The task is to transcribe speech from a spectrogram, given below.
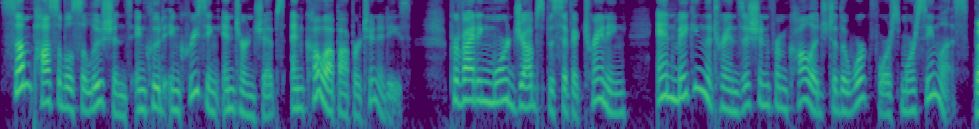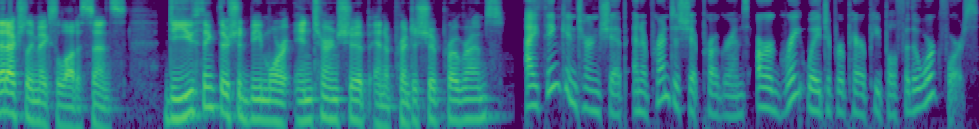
Some possible solutions include increasing internships and co op opportunities, providing more job specific training, and making the transition from college to the workforce more seamless. That actually makes a lot of sense. Do you think there should be more internship and apprenticeship programs? I think internship and apprenticeship programs are a great way to prepare people for the workforce.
